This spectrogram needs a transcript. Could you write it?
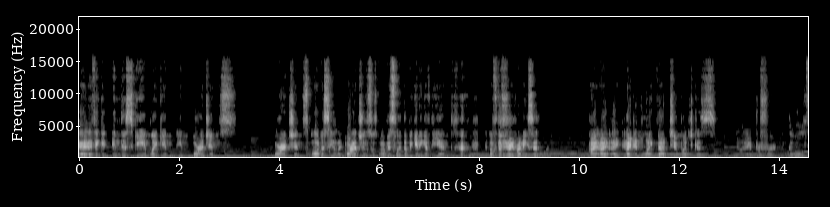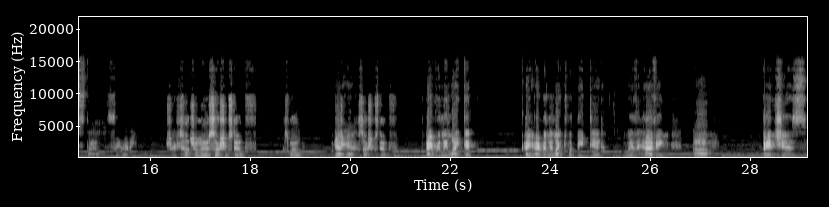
I, I think in this game, like in in Origins, Origins Odyssey, like Origins was obviously the beginning of the end of the free running system. I, I, I, didn't like that too much because you know, I preferred the old style of free running. Should we touch on uh, social stealth as well? Yeah, yeah. Social stealth. I really liked it. I, I really liked what they did with having um, benches.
